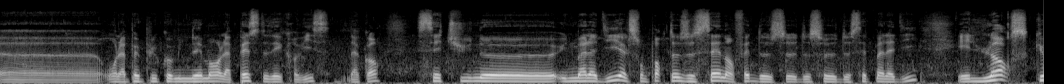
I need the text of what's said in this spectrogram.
Euh, on l'appelle plus communément la peste d'écrevisse, d'accord? C'est une, euh, une maladie, elles sont porteuses saines en fait de, ce, de, ce, de cette maladie. Et lorsque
